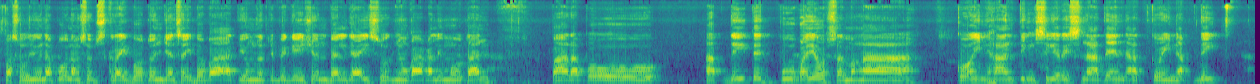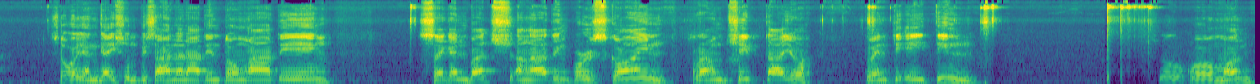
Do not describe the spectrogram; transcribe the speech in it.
Pasuyo na po ng subscribe button dyan sa ibaba at yung notification bell guys, huwag niyong kakalimutan. Para po updated po kayo sa mga coin hunting series natin at coin update. So ayan guys, umpisahan na natin tong ating second batch. Ang ating first coin, round shape tayo, 2018. So common.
